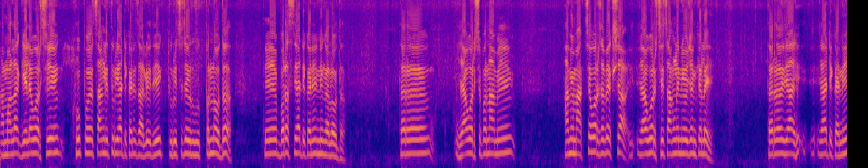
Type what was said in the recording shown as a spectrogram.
आम्हाला गेल्या वर्षी खूप चांगली तूर या ठिकाणी झाली होती. तुरीचं जे उत्पन्न होतं ते बरंच या ठिकाणी निघालं होतं. तर या वर्षी पण आम्ही आम्ही मागच्या वर्षापेक्षा या वर्षी चांगलं नियोजन केलं आहे तर या या ठिकाणी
